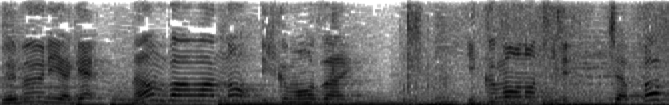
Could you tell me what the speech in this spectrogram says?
ウェブ売上ナンバーワンの育毛剤。育毛の父チャップアッ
